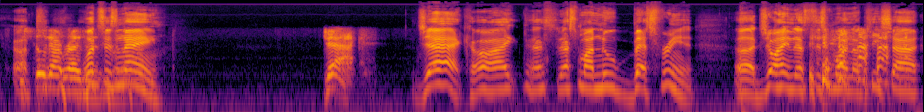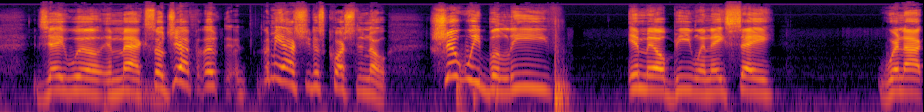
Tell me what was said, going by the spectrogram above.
he still got resonance. What's his name? Jack. Jack. All right, that's that's my new best friend. Uh, joining us this morning on Keyshawn, Jay, Will, and Max. So Jeff, uh, let me ask you this question though: Should we believe MLB when they say we're not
